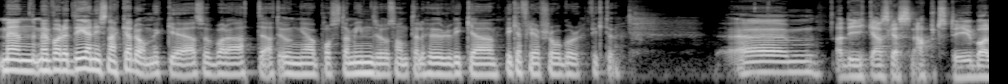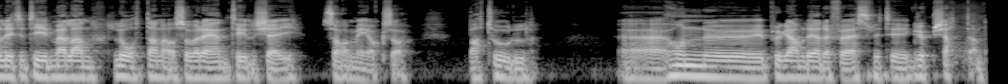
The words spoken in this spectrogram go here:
Men, men var det det ni snackade om mycket? Alltså bara att, att unga postar mindre och sånt, eller hur? Vilka, vilka fler frågor fick du? Ehm, ja, det gick ganska snabbt. Det är ju bara lite tid mellan låtarna och så var det en till tjej som var med också. Batul. Eh, hon är programledare för SVT-gruppchatten.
